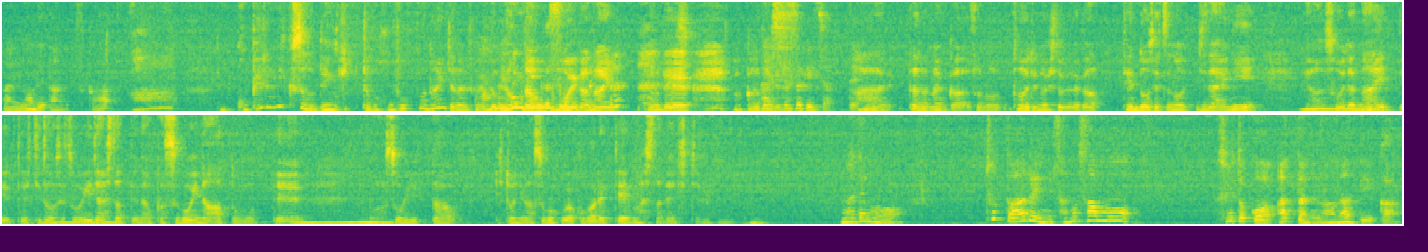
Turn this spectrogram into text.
ぱい読んでたんですか？あコペルニクスの電気って多分ほぼほぼないんじゃないですか読んだ覚えがないので わかんないです。はい、ただなんかその当時の人々が天動説の時代に「いやうんそうじゃない」って言って地動説を言い出したっていうのはやっぱすごいなと思って、まあ、そういった人にはすごく憧れてましたねちっちゃい頃、まあでもちょっとある意味佐野さんもそういうとこあったんだよななんていうか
